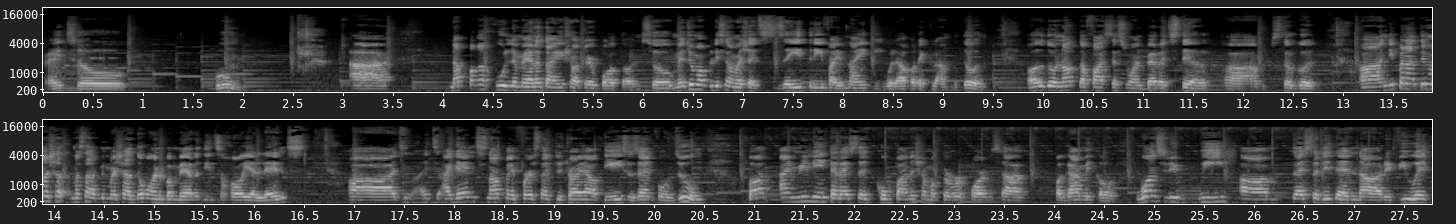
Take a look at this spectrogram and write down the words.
Right? So, boom uh, napaka-cool na meron tayong shutter button. So, medyo mabilis naman siya. It's Z3590. Wala ako reklamo doon. Although, not the fastest one, pero it's still, um, still good. Uh, hindi pa natin masya masabi masyado kung ano ba meron dito sa Hoya lens. Uh, it's, it's, again, it's not my first time to try out the Asus Zenfone Zoom, but I'm really interested kung paano siya magpe-perform sa paggamit ko. Once we um, tested it and uh, review it,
